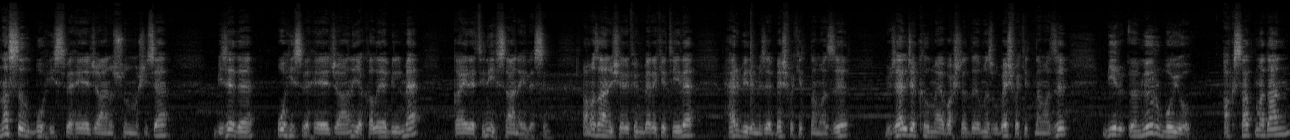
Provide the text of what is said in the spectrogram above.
nasıl bu his ve heyecanı sunmuş ise bize de o his ve heyecanı yakalayabilme gayretini ihsan eylesin. Ramazan-ı Şerif'in bereketiyle her birimize beş vakit namazı, güzelce kılmaya başladığımız bu beş vakit namazı bir ömür boyu aksatmadan,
